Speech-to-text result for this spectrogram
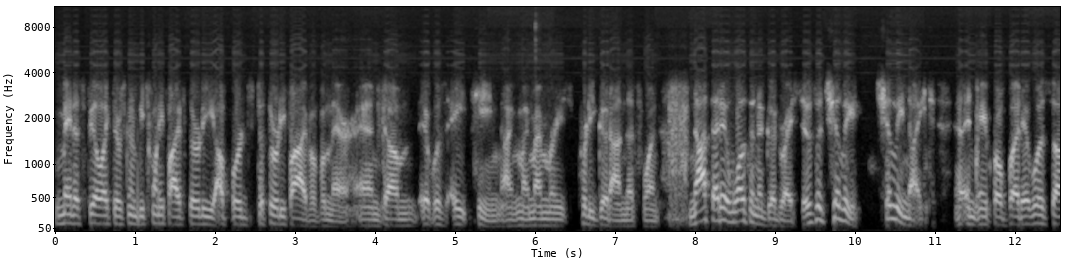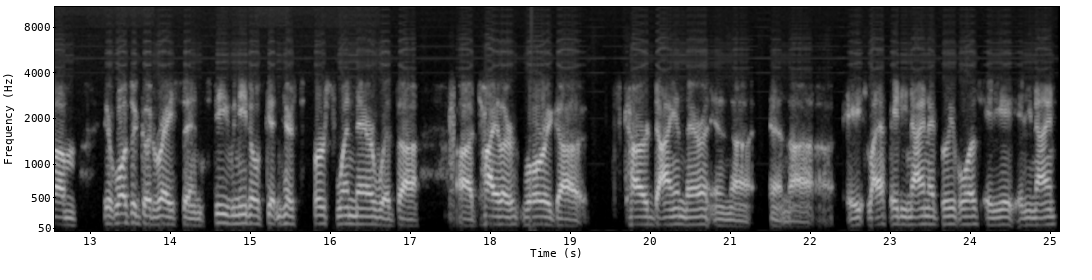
made us feel like there's going to be 25 30 upwards to 35 of them there. And um, it was 18 I, my memory's pretty good on this one. Not that it wasn't a good race. It was a chilly chilly night in april but it was um, it was a good race. And steve needles getting his first win there with uh, uh, Tyler Roahrig uh, car dying there in uh, and uh, eight lap 89, I believe it was 88, 89.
